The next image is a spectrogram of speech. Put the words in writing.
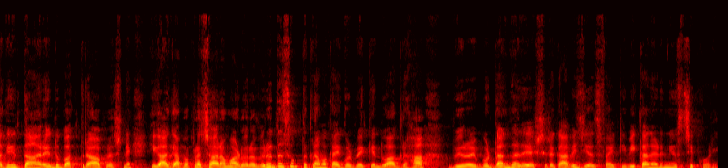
ಅಗೆಯುತ್ತಾರೆ ಎಂದು ಭಕ್ತರ ಪ್ರಶ್ನೆ. ಹೀಗಾಗಿ ಅಪಪ್ರಚಾರ ಮಾಡೋರ ವಿರುದ್ಧ ಸೂಕ್ತ ಕ್ರಮ ಕೈಗೊಳ್ಳಬೇಕೆಂದು ಆಗ್ರಹ. Bureau report Gangadhar Shiragavi G S Pai TV Kannada news Chikkodi.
